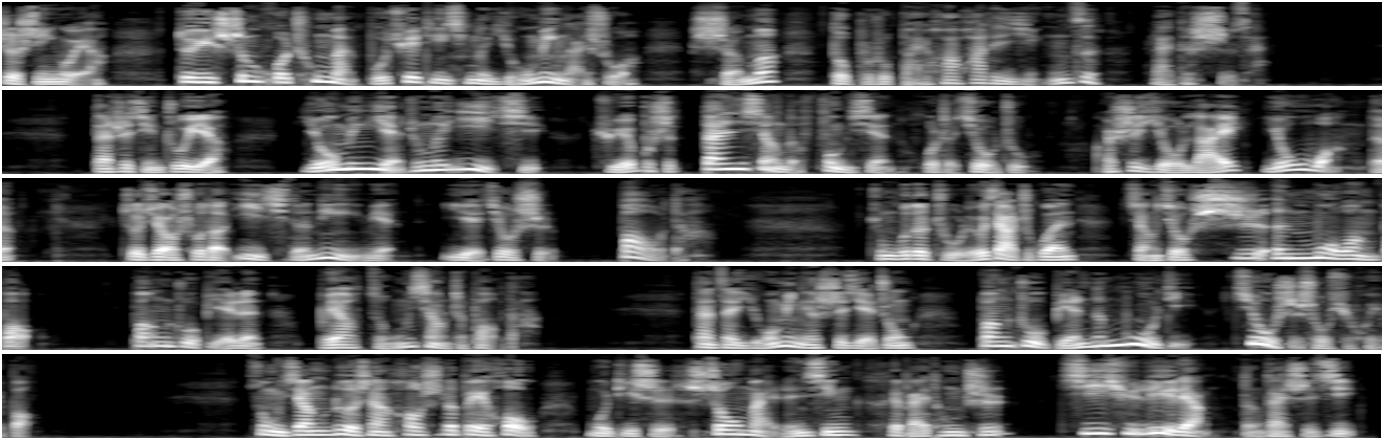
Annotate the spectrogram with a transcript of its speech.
这是因为啊，对于生活充满不确定性的游民来说，什么都不如白花花的银子来的实在。但是请注意啊，游民眼中的义气。绝不是单向的奉献或者救助，而是有来有往的。这就要说到义气的另一面，也就是报答。中国的主流价值观讲究施恩莫忘报，帮助别人不要总想着报答。但在游民的世界中，帮助别人的目的就是收取回报。宋江乐善好施的背后，目的是收买人心、黑白通吃、积蓄力量，等待时机。《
